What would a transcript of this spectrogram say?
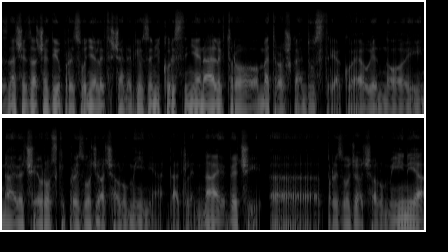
znači značajni dio proizvodnje električne energije u zemlji koristi njena elektrometeorološka industrija koja je ujedno i najveći europski proizvođač aluminija. Dakle, najveći uh, proizvođač aluminija,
